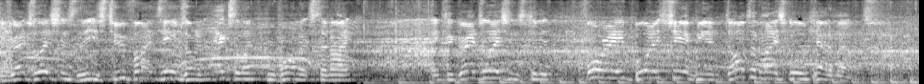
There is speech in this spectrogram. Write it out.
Congratulations to these two fine teams on an excellent performance tonight. And congratulations to the 4A Boys Champion, Dalton High School Catamounts.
